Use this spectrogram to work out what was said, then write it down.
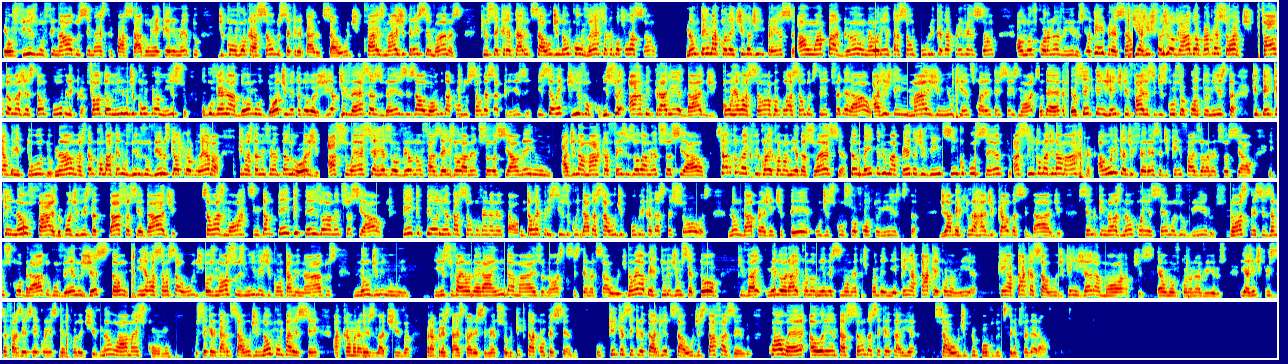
Eu fiz no final do semestre passado um requerimento de convocação do secretário de saúde. Faz mais de três semanas que o secretário de saúde não conversa com a população. Não tem uma coletiva de imprensa. Há um apagão na orientação pública da prevenção ao novo coronavírus. Eu tenho a impressão que a gente foi jogado à própria sorte. Falta uma gestão pública, falta um mínimo de compromisso. O governador mudou de metodologia diversas vezes ao longo da condução dessa crise. Isso é um equívoco, isso é arbitrariedade com relação à população do Distrito Federal. A gente tem mais de 1.546 mortes no DF. Eu sei que tem gente que faz esse discurso oportunista que tem que abrir tudo. Não, nós estamos combatendo vírus, o vírus que é o problema que nós estamos enfrentando hoje. A Suécia resolveu não fazer isolamento social nenhum. A Dinamarca fez isolamento social. Sabe como é que ficou a economia da Suécia? Também teve uma perda de 25%, assim como a Dinamarca. A única diferença de quem faz isolamento social e quem não faz, do ponto de vista da sociedade, são as mortes. Então tem que ter isolamento social, tem que ter orientação governamental. Então é preciso cuidar da saúde pública das pessoas. Não dá para a gente ter um discurso oportunista, de abertura radical da cidade, sendo que nós não conhecemos o vírus. Nós precisamos cobrar do governo gestão em relação à saúde. Os nossos níveis de contaminados não diminuem. E isso vai onerar ainda mais o nosso sistema de saúde. Não é a abertura de um setor que vai melhorar a economia nesse momento de pandemia. Quem ataca a economia, quem ataca a saúde, quem gera mortes é o novo coronavírus. E a gente precisa fazer esse reconhecimento coletivo. Não há mais como o secretário de saúde não comparecer à Câmara Legislativa para prestar esclarecimento sobre o que está acontecendo. O que, que a Secretaria de Saúde está fazendo? Qual é a orientação da Secretaria de Saúde para o povo do Distrito Federal?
